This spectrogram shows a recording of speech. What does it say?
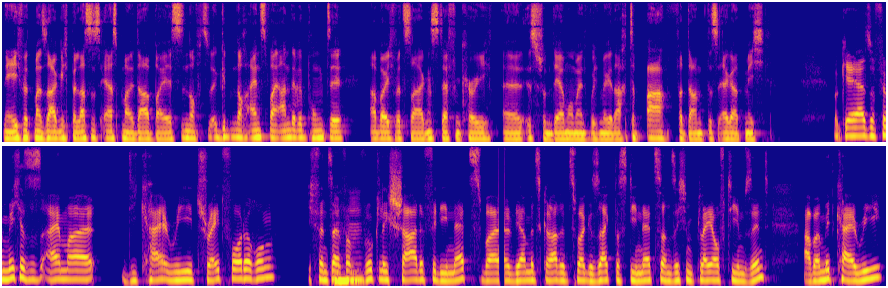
Nee, ich würde mal sagen, ich belasse es erstmal dabei. Es sind noch, es gibt noch ein, zwei andere Punkte, aber ich würde sagen, Stephen Curry äh, ist schon der Moment, wo ich mir gedacht habe, ah, verdammt, das ärgert mich. Okay, also für mich ist es einmal die Kyrie-Trade-Forderung. Ich finde es einfach mhm. wirklich schade für die Nets, weil wir haben jetzt gerade zwar gesagt, dass die Nets an sich ein Playoff-Team sind, aber mit Kyrie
